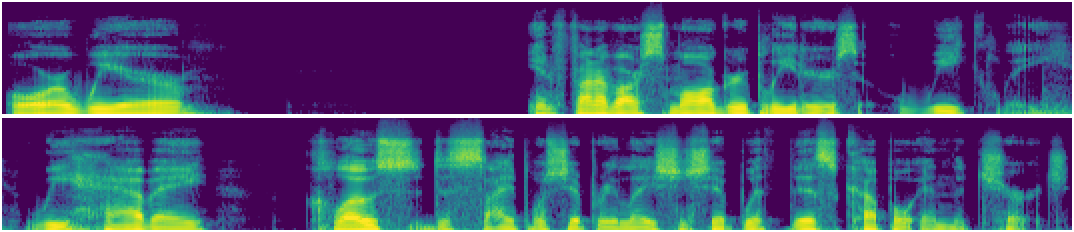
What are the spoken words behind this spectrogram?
or we're in front of our small group leaders weekly. We have a close discipleship relationship with this couple in the church.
